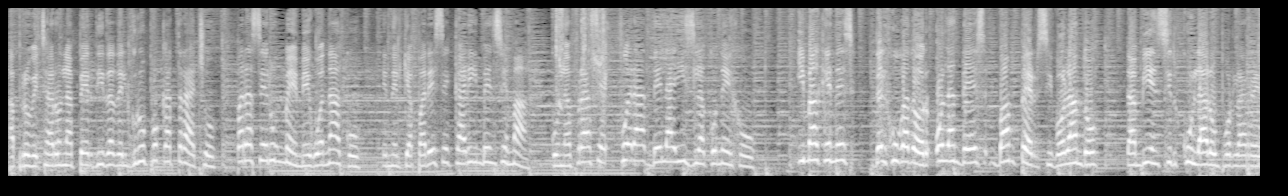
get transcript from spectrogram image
Aprovecharon la pérdida del grupo Catracho para hacer un meme guanaco en el que aparece Karim Benzema con la frase fuera de la isla conejo. Imágenes del jugador holandés Van Persie volando también circularon por la red.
